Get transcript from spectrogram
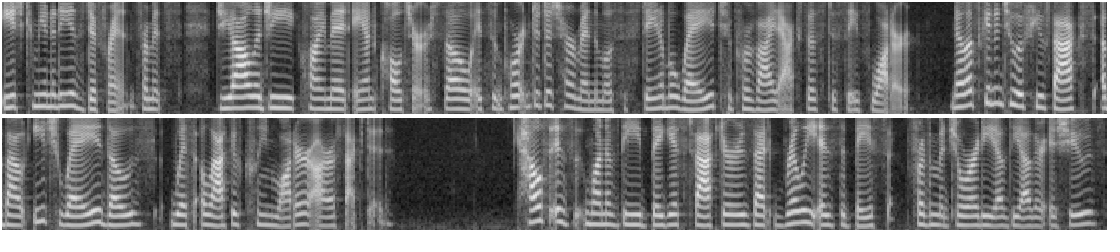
Each community is different from its geology, climate, and culture, so it's important to determine the most sustainable way to provide access to safe water. Now, let's get into a few facts about each way those with a lack of clean water are affected. Health is one of the biggest factors that really is the base for the majority of the other issues.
